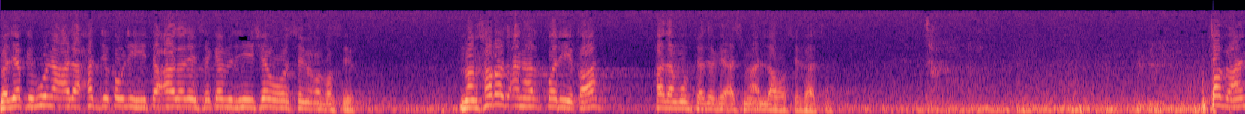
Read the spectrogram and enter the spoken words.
بل يقفون على حد قوله تعالى ليس كمثله شيء وهو السميع البصير. من خرج عن هذه الطريقة هذا مبتدأ في أسماء الله وصفاته. طبعا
